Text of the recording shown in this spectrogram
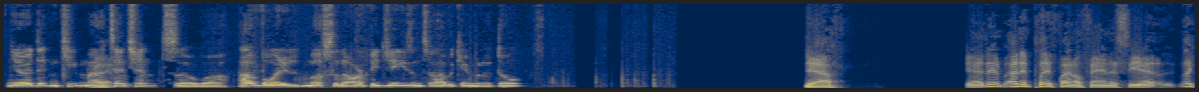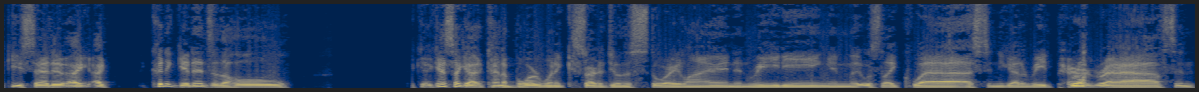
you know it didn't keep my right. attention. So uh, I avoided most of the RPGs until I became an adult. Yeah, yeah, I didn't. I didn't play Final Fantasy. I, like you said, it, I I couldn't get into the whole I guess I got kind of bored when it started doing the storyline and reading, and it was like quest, and you got to read paragraphs, and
